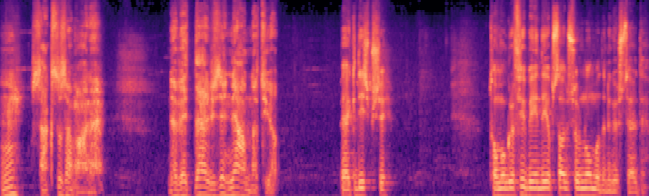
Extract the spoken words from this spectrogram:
Hı? Saksı zamanı. Nöbetler bize ne anlatıyor? Belki de hiçbir şey. Tomografi beyinde yapısal bir sorun olmadığını gösterdi.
